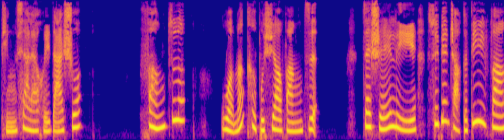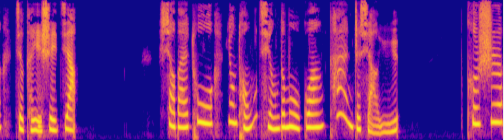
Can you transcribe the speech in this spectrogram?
停下来回答说：“房子，我们可不需要房子，在水里随便找个地方就可以睡觉。”小白兔用同情的目光看着小鱼，可是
